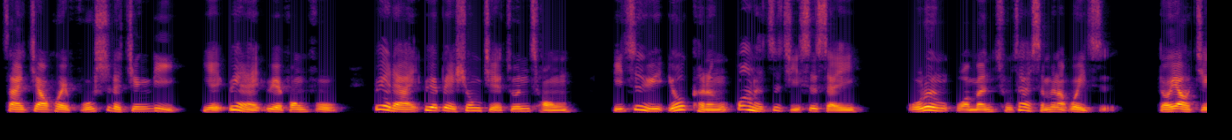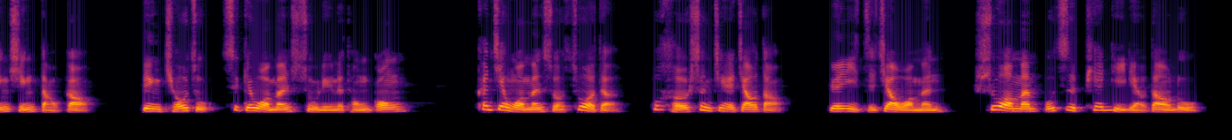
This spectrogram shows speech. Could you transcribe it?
在教会服侍的经历也越来越丰富，越来越被兄姐尊崇，以至于有可能忘了自己是谁。无论我们处在什么样的位置，都要警醒祷告，并求主赐给我们属灵的同工，看见我们所做的不合圣经的教导，愿意指教我们，使我们不致偏离了道路，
